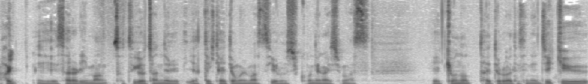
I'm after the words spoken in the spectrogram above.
はい、えーサラリーマン卒業チャンネルやっていきたいと思います。よろしくお願いします。えー今日のタイトルはですね、時給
